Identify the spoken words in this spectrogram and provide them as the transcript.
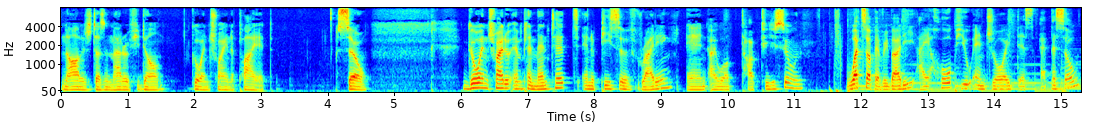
knowledge doesn't matter if you don't go and try and apply it. So, go and try to implement it in a piece of writing, and I will talk to you soon. What's up, everybody? I hope you enjoyed this episode.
